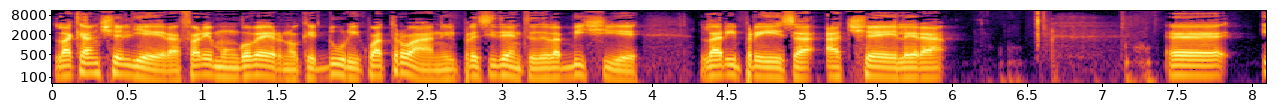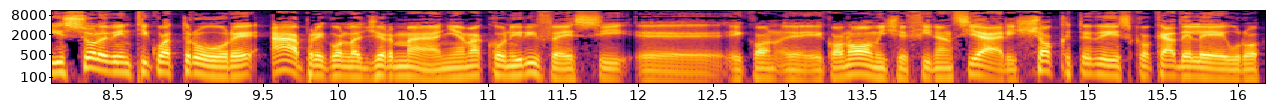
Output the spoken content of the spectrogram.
la cancelliera, faremo un governo che duri quattro anni, il presidente della BCE, la ripresa accelera. Eh, il Sole 24 Ore apre con la Germania, ma con i riflessi eh, econ- eh, economici e finanziari. Shock tedesco, cade l'euro.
